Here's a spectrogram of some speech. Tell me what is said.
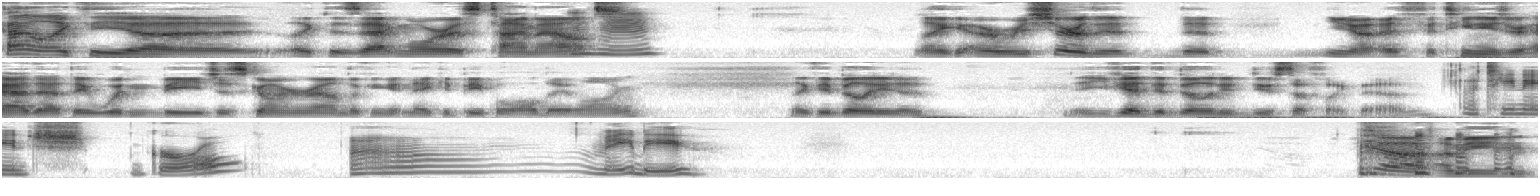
kind of like the uh like the Zach Morris timeouts. Mhm. Like, are we sure that that you know, if a teenager had that, they wouldn't be just going around looking at naked people all day long. Like the ability to, if you had the ability to do stuff like that. A teenage girl? Um, maybe. Yeah, I mean,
